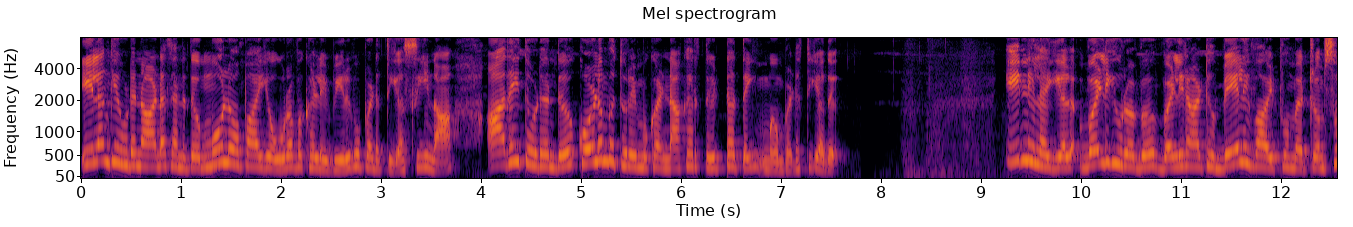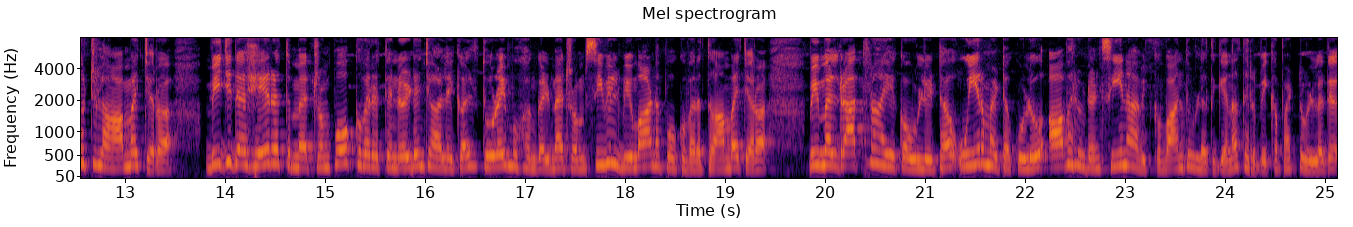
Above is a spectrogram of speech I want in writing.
இலங்கையுடனான தனது மூலோபாய உறவுகளை விரிவுபடுத்திய சீனா அதைத் தொடர்ந்து கொழும்பு துறைமுக நகர் திட்டத்தை மேம்படுத்தியது. இந்நிலையில் வெளியுறவு வெளிநாட்டு வேலைவாய்ப்பு மற்றும் சுற்றுலா அமைச்சர் விஜித ஹேரத் மற்றும் போக்குவரத்து நெடுஞ்சாலைகள் துறைமுகங்கள் மற்றும் சிவில் விமான போக்குவரத்து அமைச்சர் விமல் ரத்நாயக்க உள்ளிட்ட உயர்மட்ட குழு அவருடன் சீனாவிற்கு வந்துள்ளது என தெரிவிக்கப்பட்டுள்ளது.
